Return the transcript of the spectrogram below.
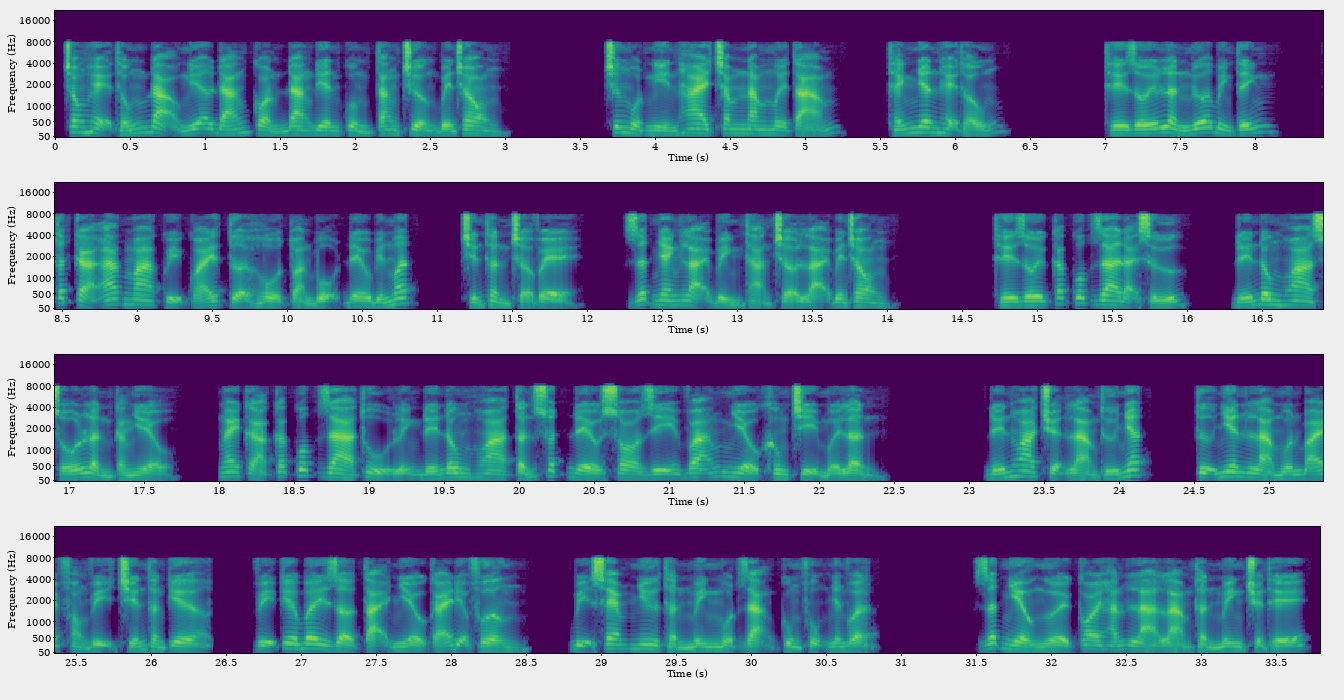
Trong hệ thống đạo nghĩa đáng còn đang điên cuồng tăng trưởng bên trong. Trước 1258, Thánh nhân hệ thống. Thế giới lần nữa bình tĩnh, tất cả ác ma quỷ quái tựa hồ toàn bộ đều biến mất, chiến thần trở về, rất nhanh lại bình thản trở lại bên trong. Thế giới các quốc gia đại sứ, đến Đông Hoa số lần càng nhiều, ngay cả các quốc gia thủ lĩnh đến Đông Hoa tần suất đều so dĩ vãng nhiều không chỉ 10 lần. Đến Hoa chuyện làm thứ nhất, tự nhiên là muốn bái phỏng vị chiến thần kia, vị kia bây giờ tại nhiều cái địa phương, bị xem như thần minh một dạng cung phụng nhân vật. Rất nhiều người coi hắn là làm thần minh truyền thế.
